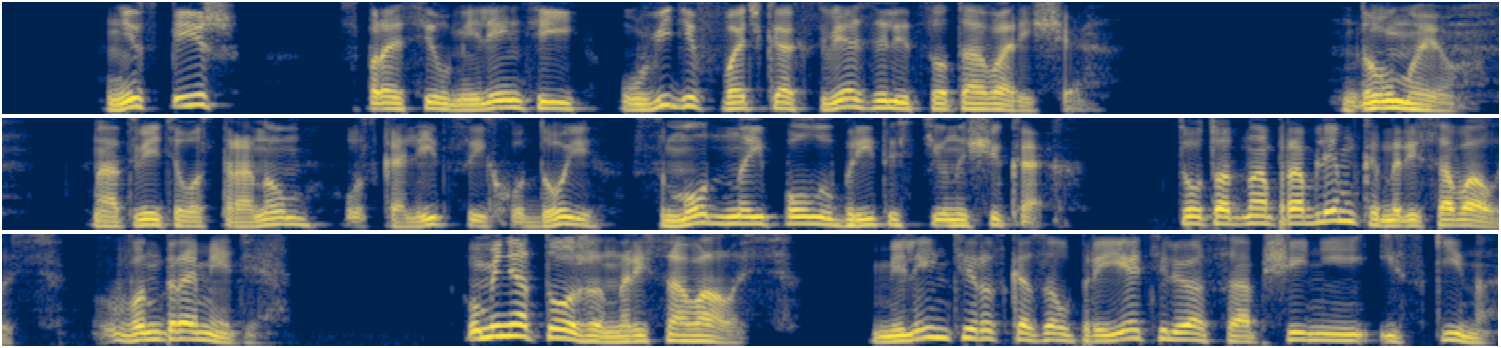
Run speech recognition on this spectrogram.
«Не спишь?» — спросил Милентий, увидев в очках связи лицо товарища. «Думаю», — ответил астроном, узколицый, худой, с модной полубритостью на щеках. «Тут одна проблемка нарисовалась в Андромеде». «У меня тоже нарисовалась», — Милентий рассказал приятелю о сообщении из кино.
